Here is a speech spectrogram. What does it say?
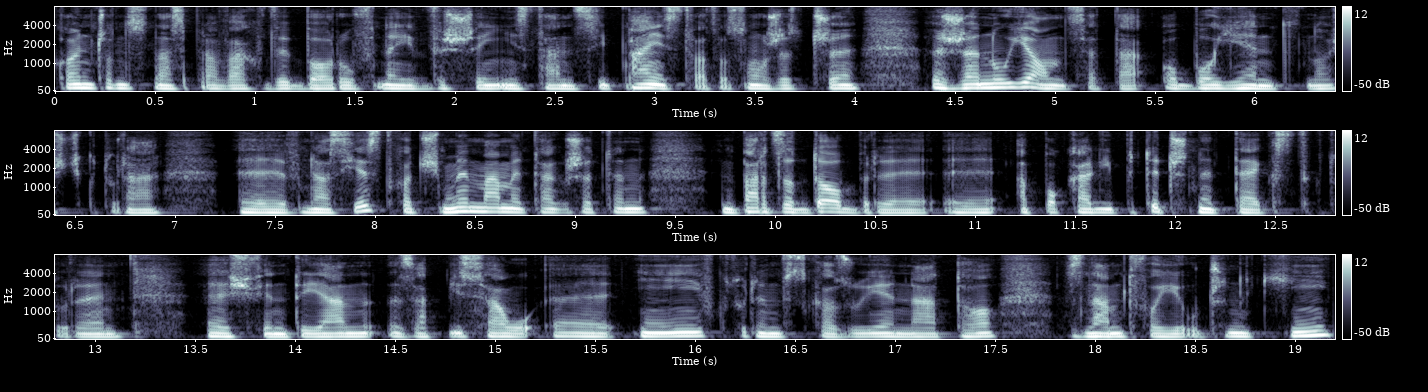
kończąc na sprawach wyborów najwyższej instancji państwa. To są rzeczy żenujące, ta obojętność, która e, w nas jest, choć my mamy także ten bardzo dobry, e, apokaliptyczny tekst, który e, święty Jan zapisał i w którym wskazuje na to, znam twoje uczynki,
